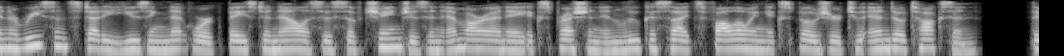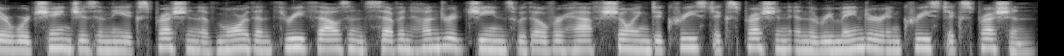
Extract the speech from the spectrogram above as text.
In a recent study using network-based analysis of changes in mRNA expression in leukocytes following exposure to endotoxin, there were changes in the expression of more than 3,700 genes with over half showing decreased expression and the remainder increased expression.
